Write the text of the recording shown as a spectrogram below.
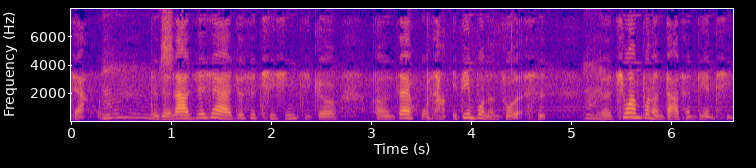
这样，嗯，对对。那接下来就是提醒几个。嗯，在火场一定不能做的事，呃，千万不能搭乘电梯，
